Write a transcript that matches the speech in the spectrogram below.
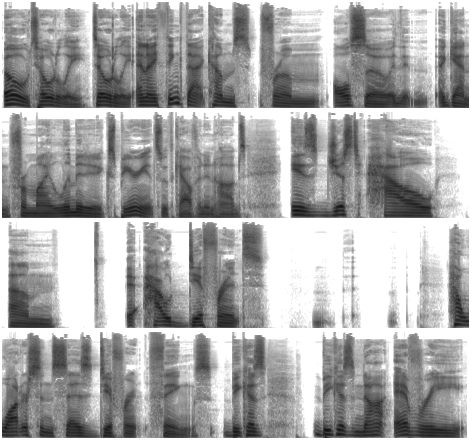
Oh, totally, totally. And I think that comes from also, again, from my limited experience with Calvin and Hobbes, is just how um, how different how Watterson says different things because because not every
